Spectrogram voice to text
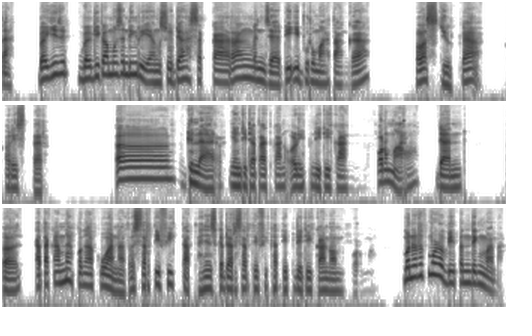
Nah, bagi bagi kamu sendiri yang sudah sekarang menjadi ibu rumah tangga plus juga korister. Eh gelar yang didapatkan oleh pendidikan formal dan eh, katakanlah pengakuan atau sertifikat hanya sekedar sertifikat di pendidikan non formal. Menurutmu lebih penting mana?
